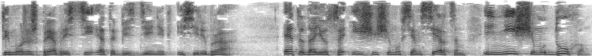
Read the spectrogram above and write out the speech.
ты можешь приобрести это без денег и серебра – это дается ищущему всем сердцем и нищему духом.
